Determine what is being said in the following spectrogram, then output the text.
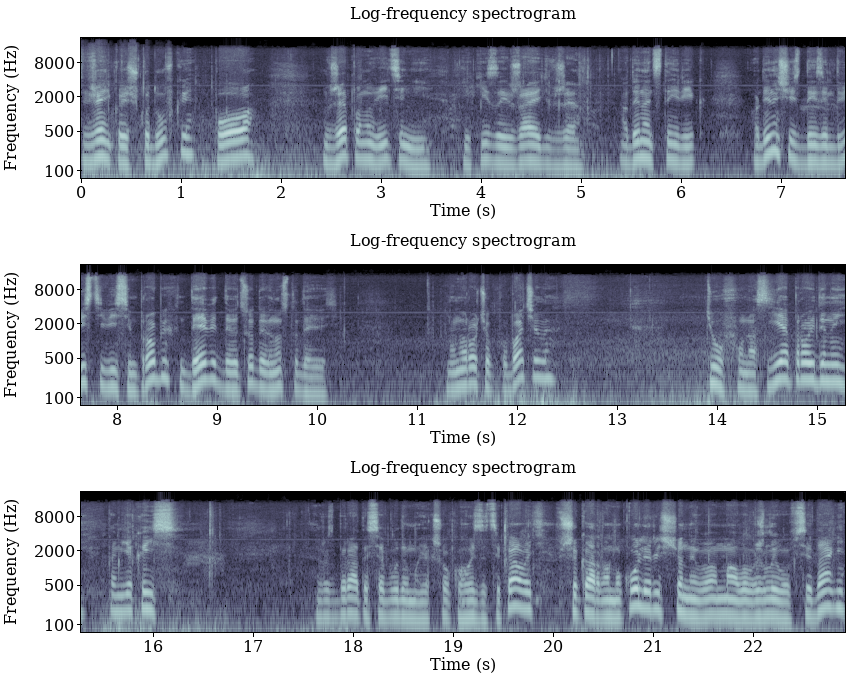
свіженької шкодувки по вже по новій ціні, які заїжджають вже. 11 рік, 1,6 дизель, 208 пробіг, 9999. Номерочок побачили. Тюф у нас є пройдений, там якийсь. Розбиратися будемо, якщо когось зацікавить. В шикарному кольорі, що не мало важливо в седані.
